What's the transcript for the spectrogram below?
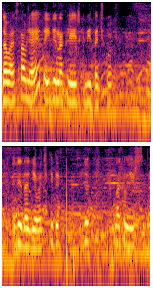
Давай, оставляй это, иди наклеишь квиточку. Иди до девочки, иди, иди, наклеишь сюда.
